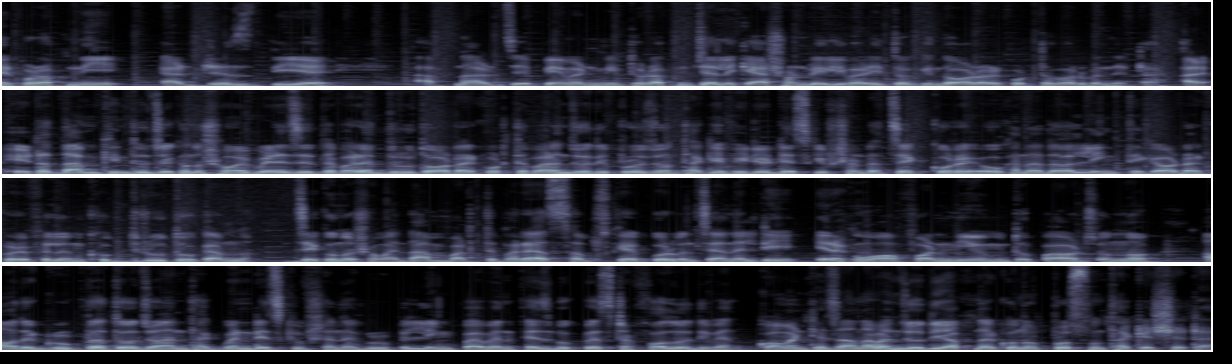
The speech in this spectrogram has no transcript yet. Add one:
এরপর আপনি অ্যাড্রেস দিয়ে আপনার যে পেমেন্ট মেথড আপনি চাইলে ক্যাশ অন ডেলিভারিতেও কিন্তু অর্ডার করতে পারবেন এটা। আর এটার দাম কিন্তু যে কোনো সময় বেড়ে যেতে পারে, দ্রুত অর্ডার করতে পারেন। যদি প্রয়োজন থাকে ভিডিও ডেসক্রিপশনটা চেক করে ওখানে দেওয়া লিঙ্ক থেকে অর্ডার করে ফেলুন খুব দ্রুত, কারণ যে কোনো সময় দাম বাড়তে পারে। আর সাবস্ক্রাইব করবেন চ্যানেলটি এরকম অফার নিয়মিত পাওয়ার জন্য। আমাদের গ্রুপটাতেও জয়েন থাকবেন ডেসক্রিপশনে গ্রুপের লিঙ্ক পাবেন ফেসবুক পেজটা ফলো দিবেন। কমেন্টে জানাবেন যদি আপনার কোনো প্রশ্ন থাকে সেটা।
